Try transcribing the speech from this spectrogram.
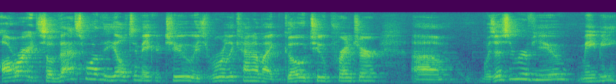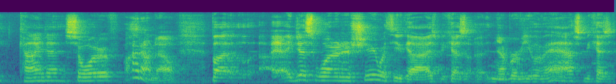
All right, so that's why the Ultimaker 2 is really kind of my go-to printer. Um, was this a review? Maybe, kinda, sort of, I don't know. But I just wanted to share with you guys because a number of you have asked because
